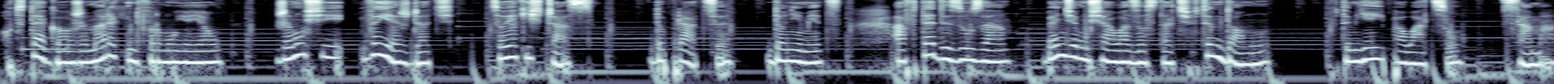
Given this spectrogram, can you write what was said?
od tego, że Marek informuje ją, że musi wyjeżdżać co jakiś czas do pracy, do Niemiec, a wtedy Zuza będzie musiała zostać w tym domu, w tym jej pałacu, sama.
